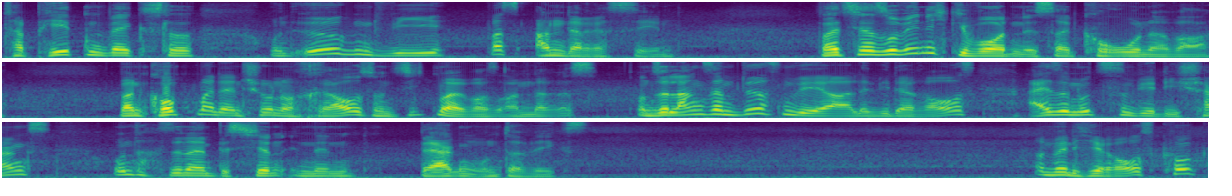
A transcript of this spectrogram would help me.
Tapetenwechsel und irgendwie was anderes sehen. Weil es ja so wenig geworden ist, seit Corona war. Wann kommt man denn schon noch raus und sieht mal was anderes? Und so langsam dürfen wir ja alle wieder raus, also nutzen wir die Chance und sind ein bisschen in den Bergen unterwegs. Und wenn ich hier rausgucke,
